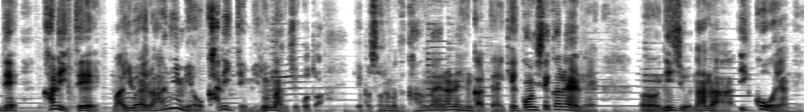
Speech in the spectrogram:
で、借りて、まあ、いわゆるアニメを借りて見るなんていうことは、やっぱそれまで考えられへんかったんや。結婚してからやね、うん、27以降やね。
